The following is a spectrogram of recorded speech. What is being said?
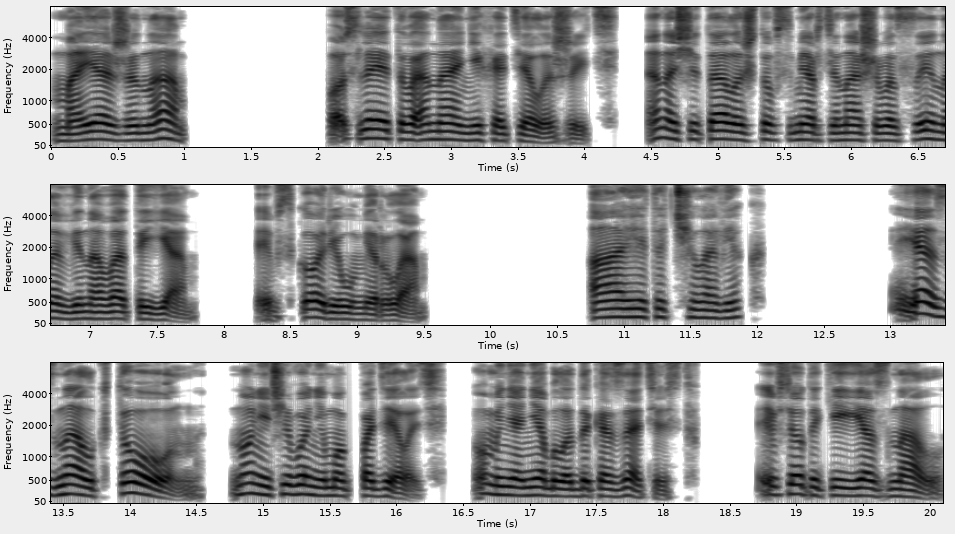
Моя жена... После этого она не хотела жить. Она считала, что в смерти нашего сына виноват и я. И вскоре умерла. А этот человек? Я знал, кто он, но ничего не мог поделать. У меня не было доказательств. И все-таки я знал,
